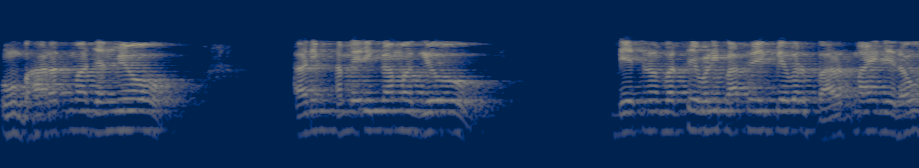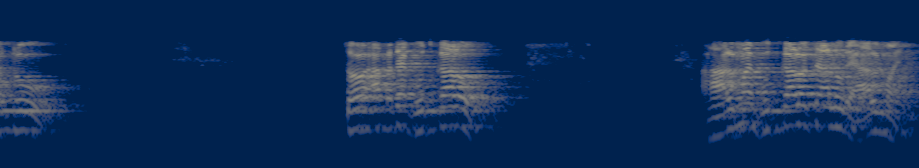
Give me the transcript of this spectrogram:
હું ભારતમાં જન્મ્યો અમેરિકામાં ગયો બે ત્રણ વર્ષે વળી પાછો એક બે વર્ષ ભારતમાં આવીને રહું છું. તો આ બધા ભૂતકાળો હાલમાં ભૂતકાળો ચાલુ રહે, હાલમાં.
